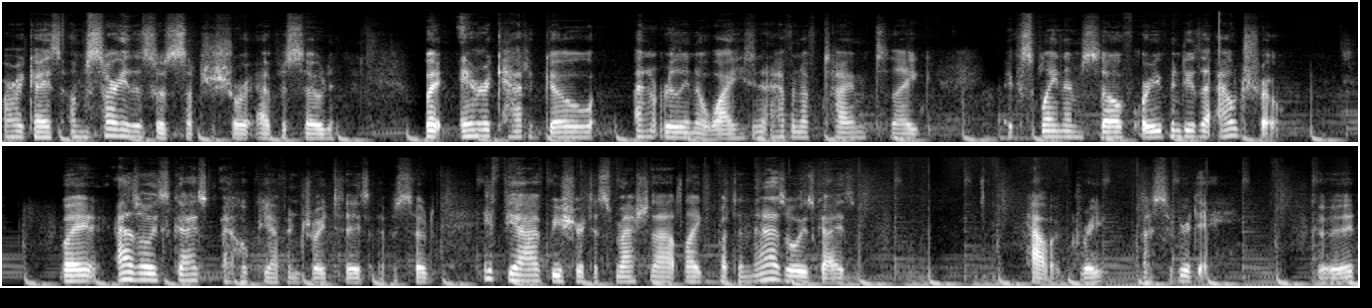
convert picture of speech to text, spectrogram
Alright guys, I'm sorry this was such a short episode. But Eric had to go. I don't really know why. He didn't have enough time to like explain himself or even do the outro. But as always guys, I hope you have enjoyed today's episode. If you have, be sure to smash that like button. And as always guys, have a great rest of your day. Good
